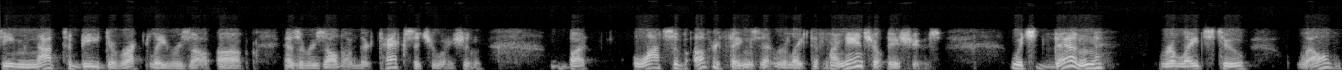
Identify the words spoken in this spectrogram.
seem not to be directly result uh, as a result of their tax situation, but lots of other things that relate to financial issues, which then relates to well,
